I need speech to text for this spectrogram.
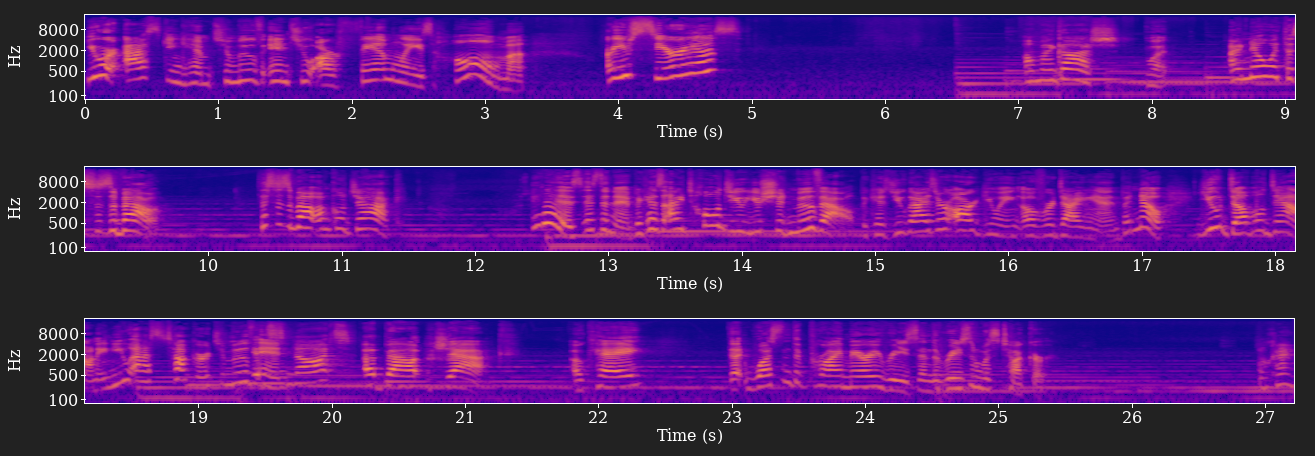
you are asking him to move into our family's home. Are you serious? Oh my gosh. What? I know what this is about. This is about Uncle Jack. It is, isn't it? Because I told you you should move out because you guys are arguing over Diane. But no, you doubled down and you asked Tucker to move It's in. It's not about Jack, okay? That wasn't the primary reason. The reason was Tucker. Okay.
